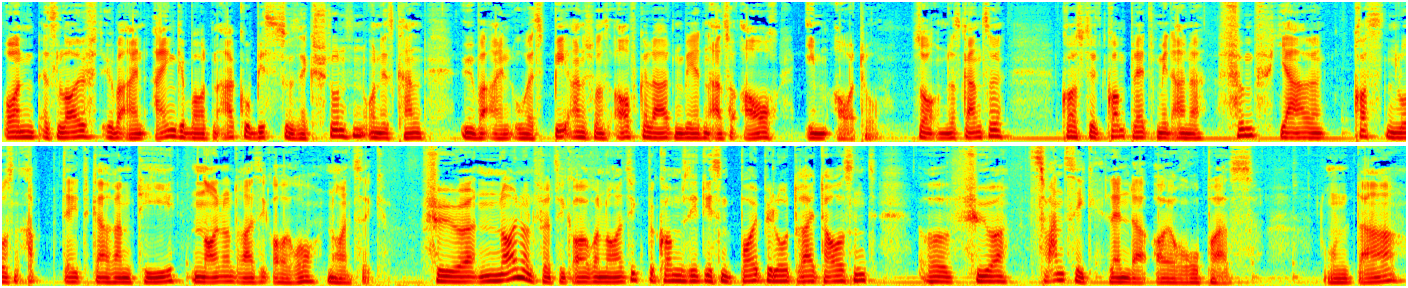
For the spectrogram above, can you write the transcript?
Und es läuft über einen eingebauten Akku bis zu sechs Stunden und es kann über einen USB-Anschluss aufgeladen werden, also auch im Auto. So, und das Ganze kostet komplett mit einer fünf Jahre kostenlosen Update-Garantie 39,90 Euro. Für 49,90 Euro bekommen Sie diesen Boypilot 3000 äh, für 20 Länder Europas. Und da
